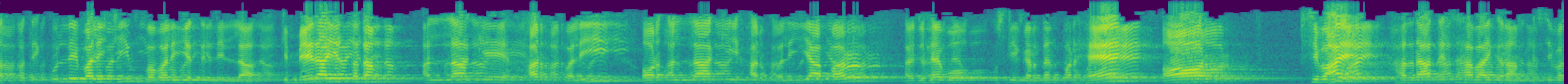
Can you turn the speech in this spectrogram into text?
رغبت کل ولی و ولیت للہ، کہ میرا یہ قدم اللہ کے ہر ولی اور اللہ کی ہر ولیہ پر جو ہے وہ اس کی گردن پر ہے اور سوائے حضرات صحابہ کرام کے سوا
